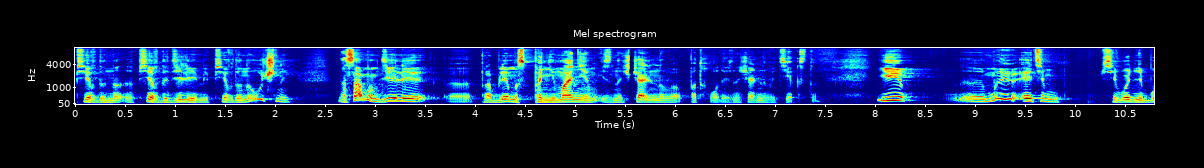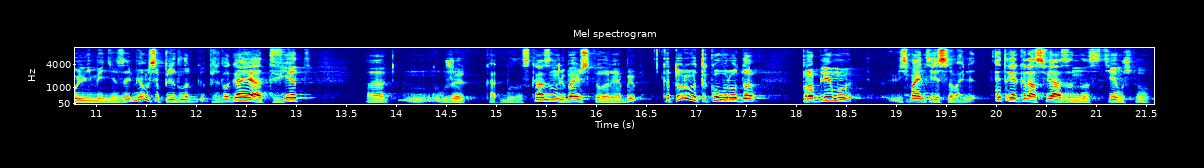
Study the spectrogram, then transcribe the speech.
псевдодилемме, псевдонаучной, на самом деле э, проблема с пониманием изначального подхода, изначального текста. И э, мы этим сегодня более-менее займемся, предлагая ответ, э, уже, как было сказано, Любавичского Рэбы, которого такого рода проблемы весьма интересовали. Это как раз связано с тем, что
